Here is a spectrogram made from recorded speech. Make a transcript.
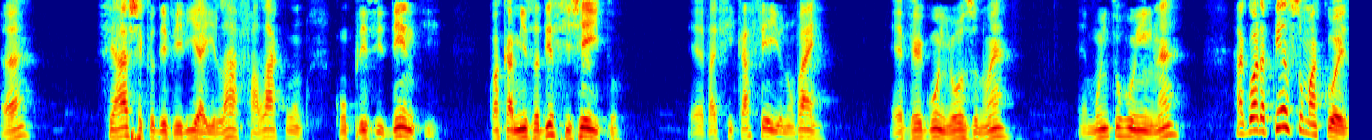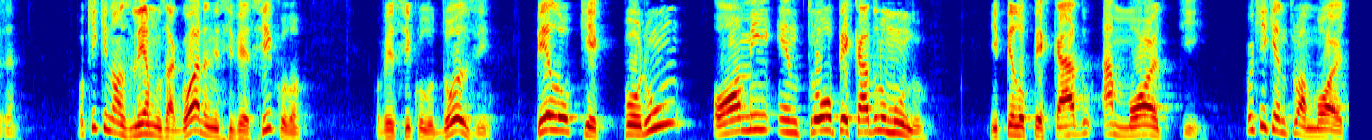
Hã? Você acha que eu deveria ir lá falar com, com o presidente com a camisa desse jeito? É, vai ficar feio, não vai? É vergonhoso, não é? É muito ruim, né? Agora pensa uma coisa. O que, que nós lemos agora nesse versículo? O versículo 12. Pelo que por um homem entrou o pecado no mundo. E pelo pecado a morte. Por que, que entrou a morte?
